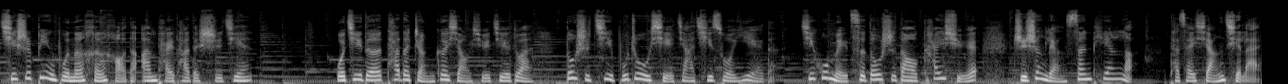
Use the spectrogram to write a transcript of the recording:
其实并不能很好的安排她的时间。我记得她的整个小学阶段都是记不住写假期作业的，几乎每次都是到开学只剩两三天了，她才想起来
